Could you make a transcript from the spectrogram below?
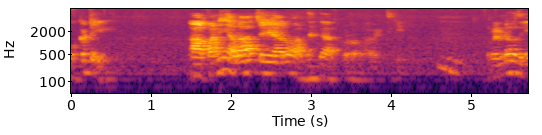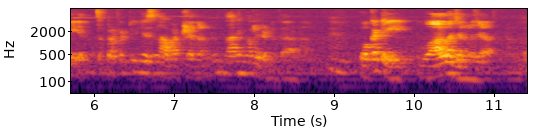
ఒకటి ఆ పని ఎలా చేయాలో అర్థం కాకపోవడం ఆ వ్యక్తికి. రెండవది ఎంత పర్ఫెక్ట్గా చేసినా అవ్వట్లేదు అంటే దానికి మళ్ళీ రెండు కారణాలు. ఒకటి వాళ్ళ జన్మజాతకంలో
